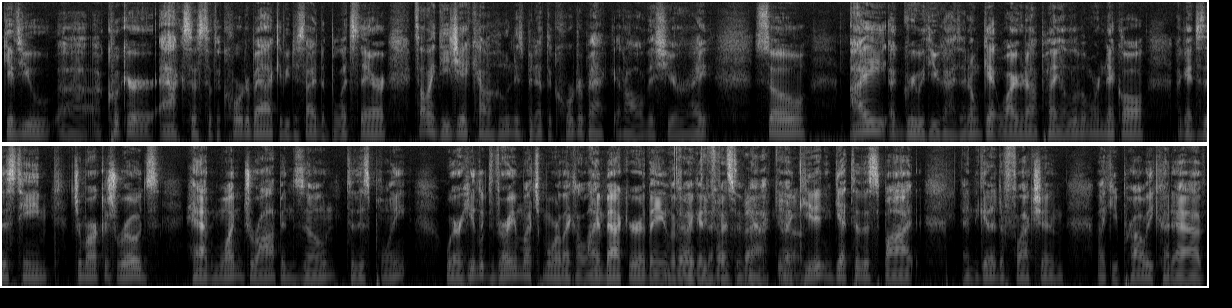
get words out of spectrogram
gives you uh, a quicker access to the quarterback if you decide to blitz there. It's not like DJ Calhoun has been at the quarterback at all this year, right? So I agree with you guys. I don't get why you're not playing a little bit more nickel against this team. J'Marcus Rhodes had one drop in zone to this point where he looked very much more like a linebacker than he looked a like a defensive back. back, Like yeah. he didn't get to the spot and to get a deflection like he probably could have.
